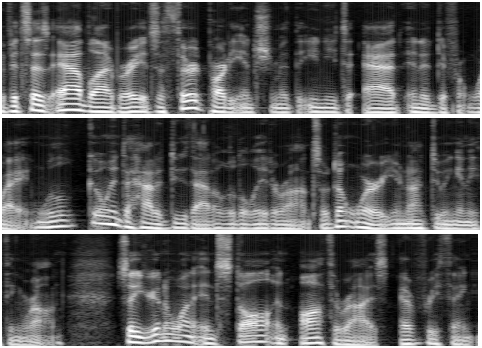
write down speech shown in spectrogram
If it says add library it's a third party instrument that you need to add in a different way. We'll go into how to do that a little later on so don't worry you're not doing anything wrong. So you're going to want to install and authorize everything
